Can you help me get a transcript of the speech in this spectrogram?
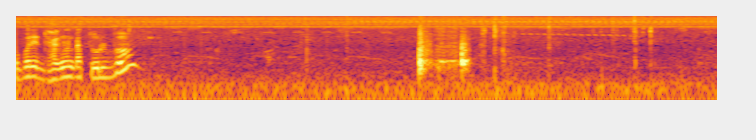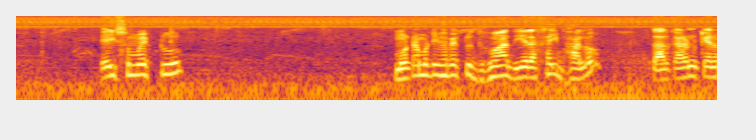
উপরের ঢাকনাটা তুলবো। এই সময় একটু মোটামুটিভাবে একটু ধোঁয়া দিয়ে রাখাই ভালো। তার কারণ কেন?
